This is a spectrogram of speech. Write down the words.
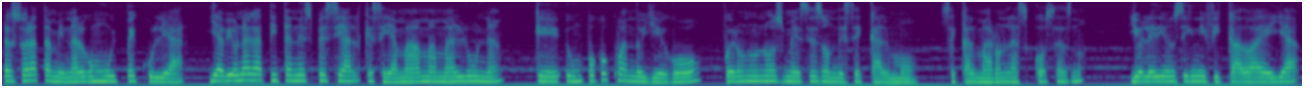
Eso era también algo muy peculiar. Y había una gatita en especial que se llamaba Mamá Luna, que un poco cuando llegó fueron unos meses donde se calmó, se calmaron las cosas, ¿no? Yo le di un significado a ella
